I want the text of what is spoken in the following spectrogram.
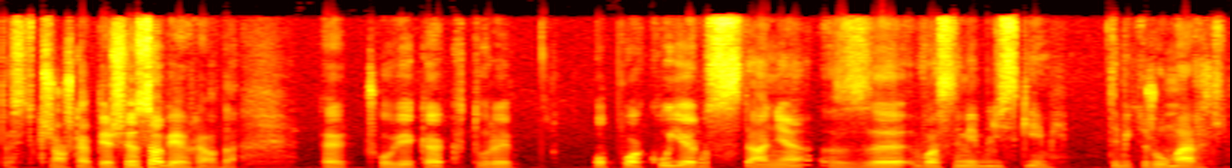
to jest książka pierwszej osobie, prawda, e, człowieka, który opłakuje rozstania z własnymi bliskimi, tymi, którzy umarli.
